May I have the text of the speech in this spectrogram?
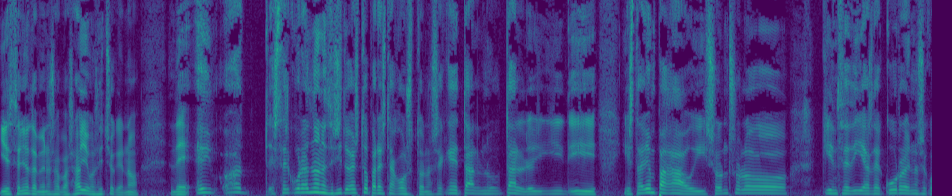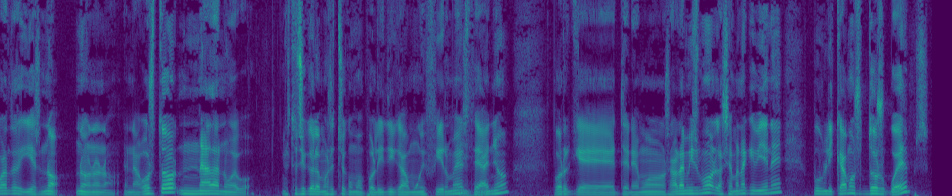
y este año también nos ha pasado y hemos dicho que no. De, hey, oh, estáis curando, necesito esto para este agosto, no sé qué, tal, tal, y, y, está bien pagado y son solo 15 días de curro y no sé cuántos. Y es no, no, no, no. En agosto nada nuevo. Esto sí que lo hemos hecho como política muy firme este año, porque tenemos ahora mismo, la semana que viene, publicamos dos webs.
